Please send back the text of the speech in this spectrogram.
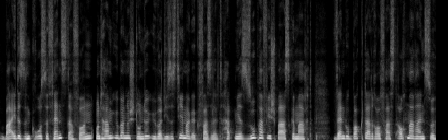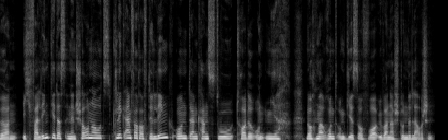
beide sind große Fans davon und haben über eine Stunde über dieses Thema gequasselt. Hat mir super viel Spaß gemacht. Wenn du Bock darauf hast, auch mal reinzuhören, ich verlinke dir das in den Show Notes. Klick einfach auf den Link und dann kannst du Todde und mir nochmal rund um Gears of War über eine Stunde lauschen.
